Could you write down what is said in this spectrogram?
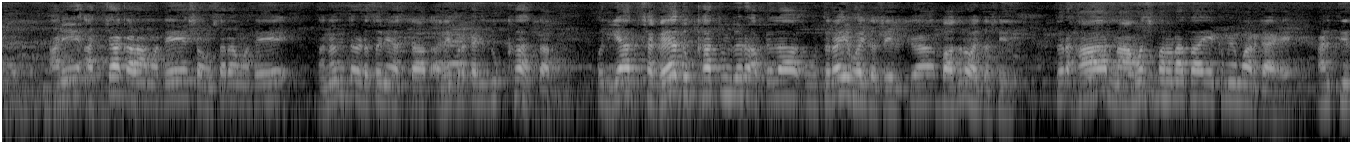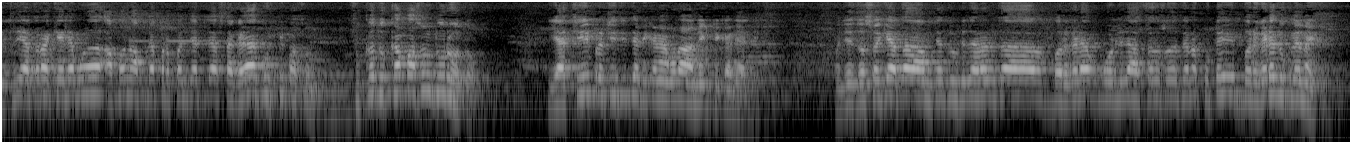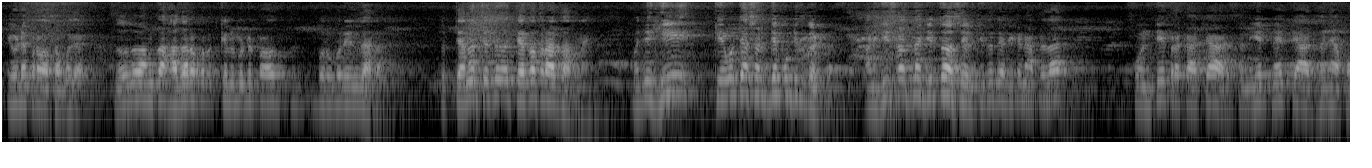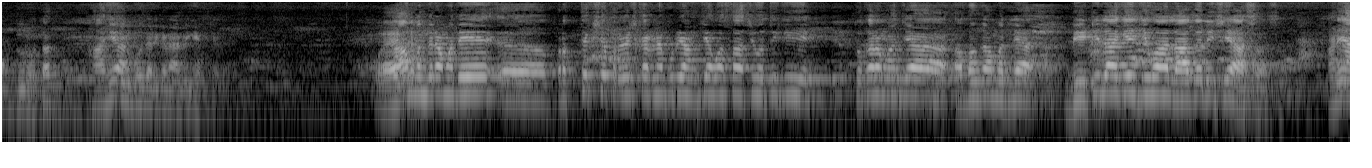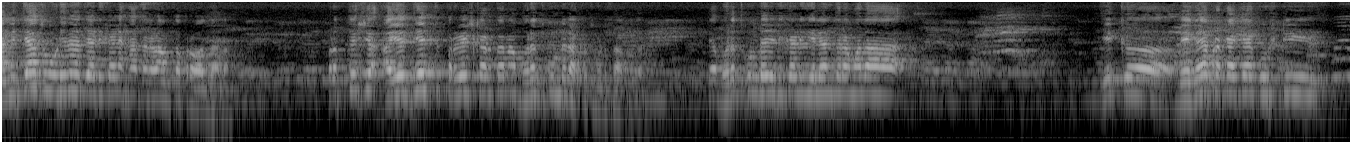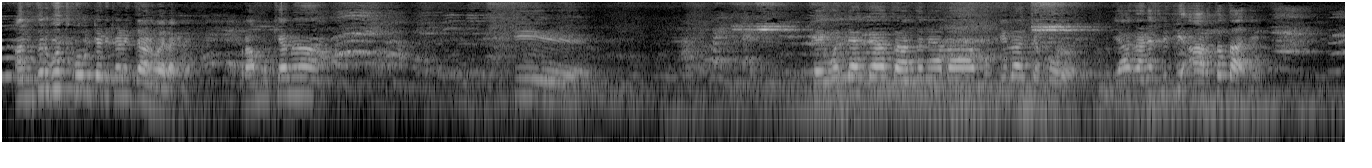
आणि आजच्या काळामध्ये संसारामध्ये अनंत अडचणी असतात अनेक प्रकारची दुःख असतात. पण या सगळ्या दुःखातून जर आपल्याला उतराई व्हायचं असेल किंवा बाजूला व्हायचं असेल तर हा नामस्मरणाचा एकमेव मार्ग आहे. आणि तीर्थयात्रा केल्यामुळं आपण आपल्या प्रपंचातल्या सगळ्या गोष्टीपासून सुखदुःखापासून दूर होतो. याची प्रचिती त्या ठिकाणी आम्हाला अनेक ठिकाणी आली. म्हणजे जसं की आता आमच्या जोडीदारांचा बरगड्या मोडलेल्या असताना सुद्धा त्यांना कुठेही बरगड्या दुखल्या नाहीत एवढ्या प्रवासामध्ये. जवळजवळ आमचा हजार किलोमीटर प्रवास बरोबरीने झाला. तर त्यांना त्याचा त्याचा त्रास झाला नाही. म्हणजे ही केवळ त्या श्रद्धेपोटीच घडलं. आणि ही श्रद्धा जिथं असेल तिथं त्या ठिकाणी आपल्याला कोणत्याही प्रकारच्या अडचणी येत नाहीत त्या अडचणी आपोआप दूर होतात. हाही अनुभव त्या ठिकाणी आम्ही घेतलेला आहे. राम मंदिरामध्ये प्रत्यक्ष प्रवेश करण्यापूर्वी आमची अवस्था अशी होती की तुकारामांच्या अभंगामधल्या भेटी लागे जीवा लागलीशे असं आणि आम्ही त्याच ओढीनं त्या ठिकाणी हा सगळा आमचा प्रवास झाला. प्रत्यक्ष अयोध्येत प्रवेश करताना भरतकुंड लागतं थोडंसं अगोदर. त्या भरतकुंड या ठिकाणी गेल्यानंतर आम्हाला एक वेगळ्या प्रकारच्या गोष्टी अंतर्भूत होऊन त्या ठिकाणी जाणवायला लागल्या. प्रामुख्यानं की कैवल्याच्या चांदण्याला भुकेला चकोर या गाण्यातली जी आर्थता आहे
